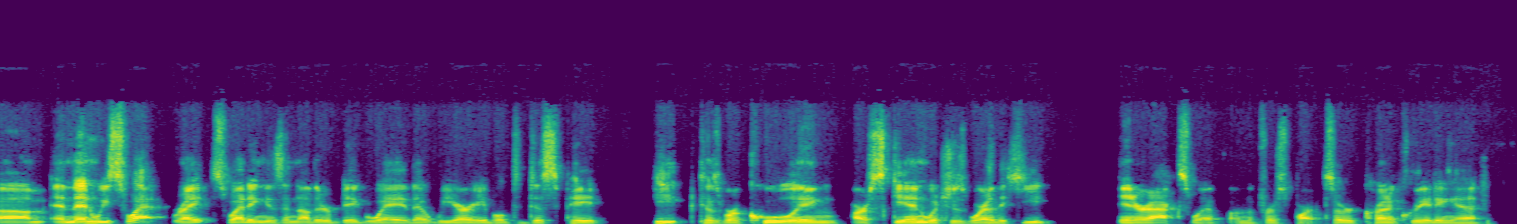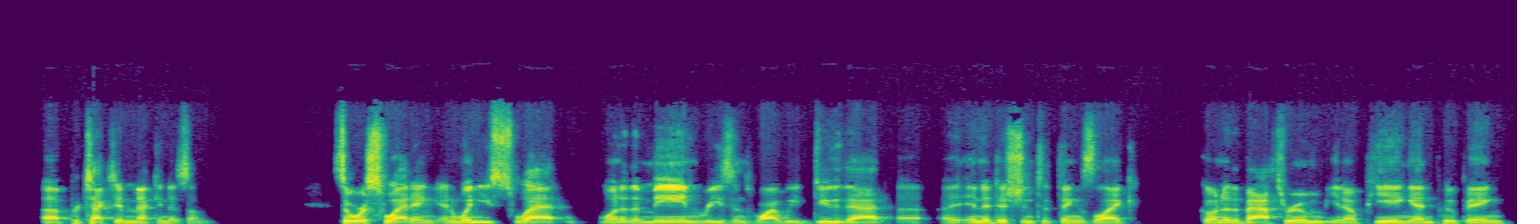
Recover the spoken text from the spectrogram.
Um, and then we sweat, right? Sweating is another big way that we are able to dissipate heat because we're cooling our skin, which is where the heat interacts with on the first part. So we're kind of creating a, a protective mechanism. So we're sweating. And when you sweat, one of the main reasons why we do that, uh, in addition to things like going to the bathroom, you know, peeing and pooping,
